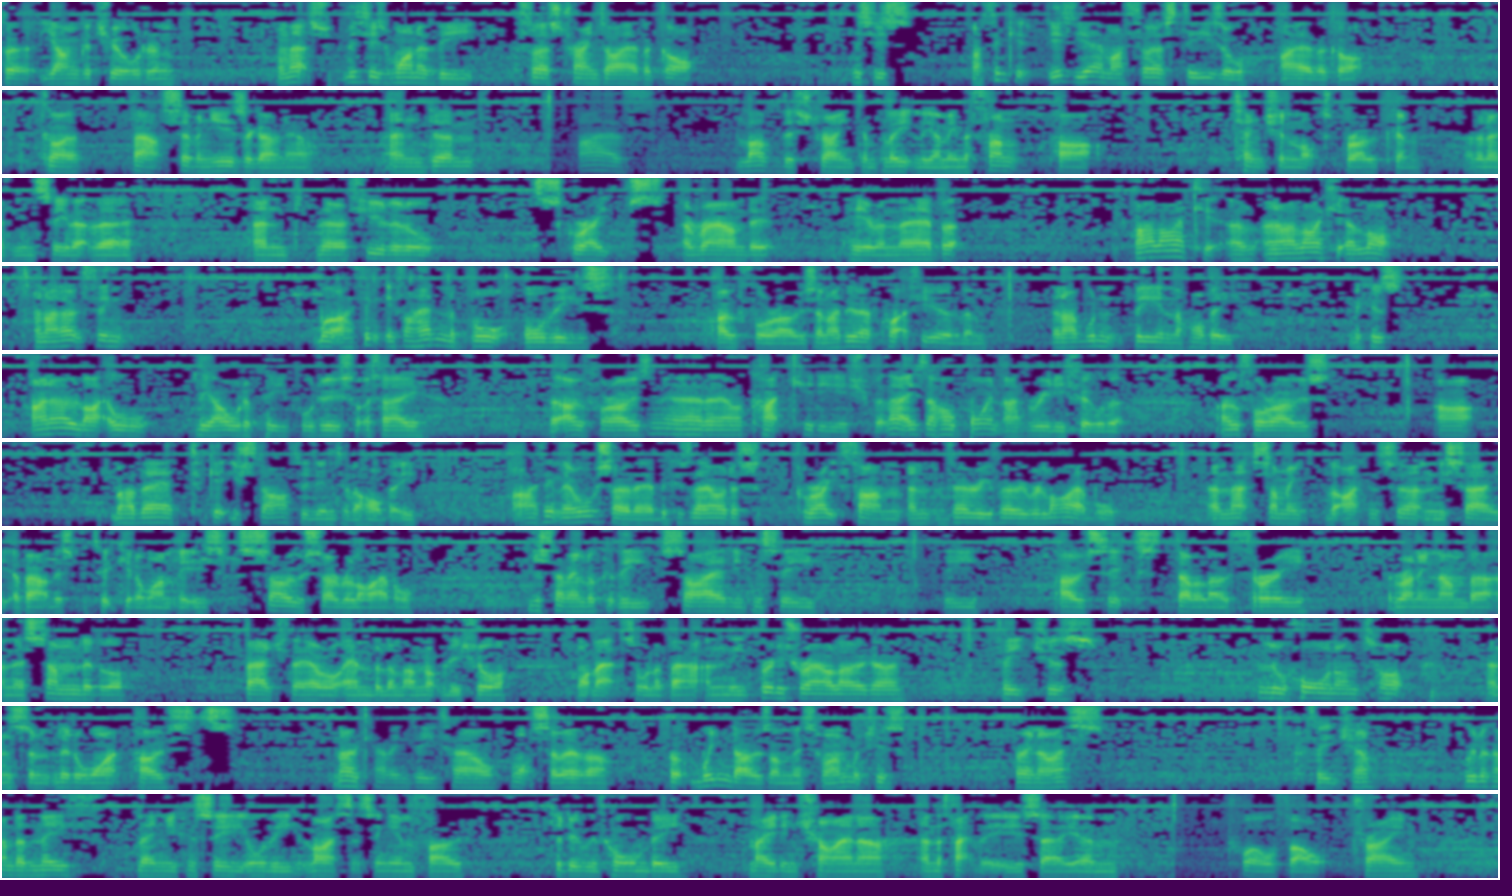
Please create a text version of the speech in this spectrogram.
for younger children. And that's this is one of the first trains I ever got. This is, I think it is, yeah, my first diesel I ever got. Got about seven years ago now, and um, I have loved this train completely. I mean, the front part tension lock's broken. I don't know if you can see that there, and there are a few little scrapes around it here and there, but I like it, and I like it a lot and I don't think. Well, I think if I hadn't have bought all these 040s, and I do have quite a few of them, then I wouldn't be in the hobby. Because I know, like, all the older people do sort of say that 040s, yeah, they are quite kiddie-ish, but that is the whole point, I really feel, that 040s are, are there to get you started into the hobby. I think they're also there because they are just great fun and very, very reliable and that's something that I can certainly say about this particular one. It is so, so reliable. Just having a look at the side, you can see the 06003, the running number, and there's some little badge there or emblem, I'm not really sure what that's all about. And the British Rail logo features a little horn on top and some little white posts. No cabin detail whatsoever, but windows on this one, which is very nice feature. If we look underneath, then you can see all the licensing info to do with Hornby, made in China, and the fact that it is a um, 12 volt train,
